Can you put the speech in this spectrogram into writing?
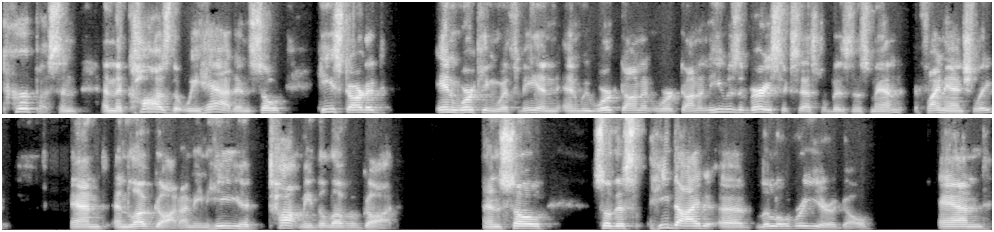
purpose and and the cause that we had, and so he started in working with me, and and we worked on it, worked on it. And he was a very successful businessman financially, and and loved God. I mean, he had taught me the love of God, and so so this he died a little over a year ago. And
